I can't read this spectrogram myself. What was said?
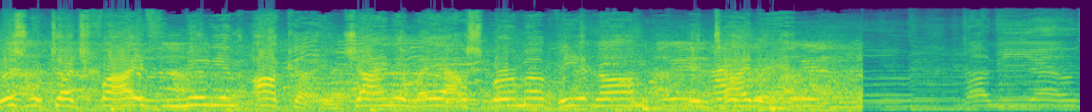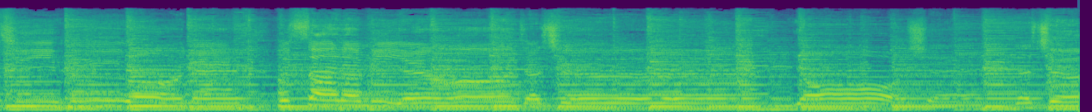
This will touch 5 million Akha in China, Laos, Burma, Vietnam, and Thailand. Hosanna, Everything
